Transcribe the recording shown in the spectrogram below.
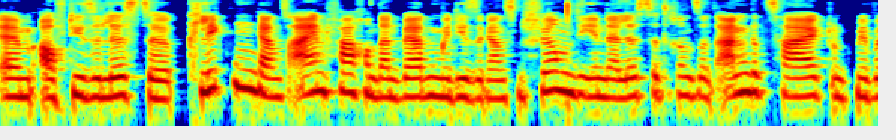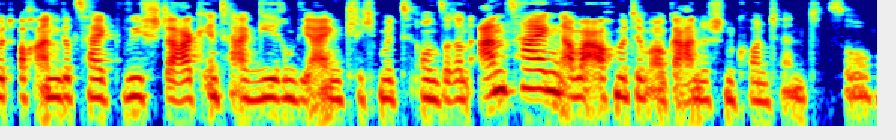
ähm, auf diese Liste klicken, ganz einfach, und dann werden mir diese ganzen Firmen, die in der Liste drin sind, angezeigt. Und mir wird auch angezeigt, wie stark interagieren die eigentlich mit unseren Anzeigen, aber auch mit dem organischen Content. So,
